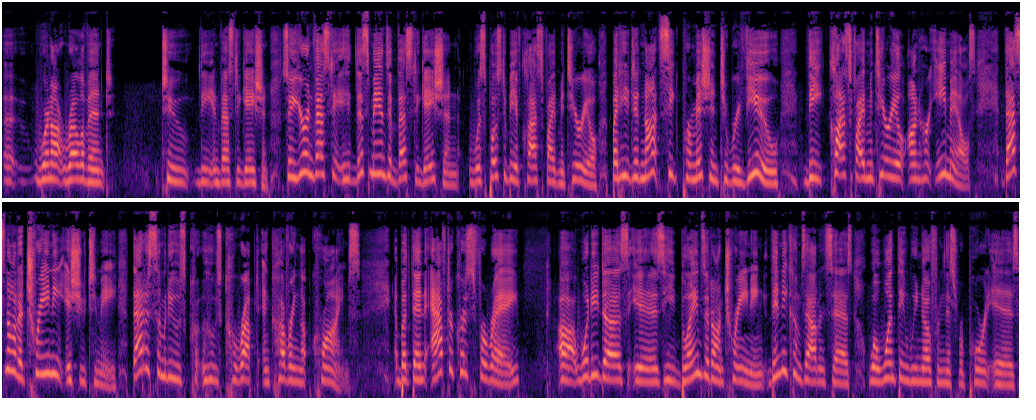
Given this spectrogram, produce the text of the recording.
uh, were not relevant to the investigation. So your investi- this man's investigation was supposed to be of classified material, but he did not seek permission to review the classified material on her emails. That's not a training issue to me. That is somebody who's who's corrupt and covering up crimes. But then after Christopher Wray uh, what he does is he blames it on training. Then he comes out and says, "Well, one thing we know from this report is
